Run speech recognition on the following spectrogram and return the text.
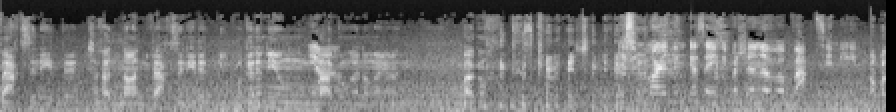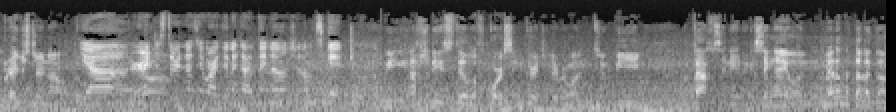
vaccinated tsaka non-vaccinated people. Ganun yung Yeah. bagong ano ngayon. Bagong discrimination si ngayon. Martin kasi, hindi pa siya na-vaccinate. Kapag register na ako to. Yeah, registered na si Martin. Nag-aantay na lang siya ng schedule. We actually still of course encourage everyone to be vaccinated kasi ngayon meron na talagang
